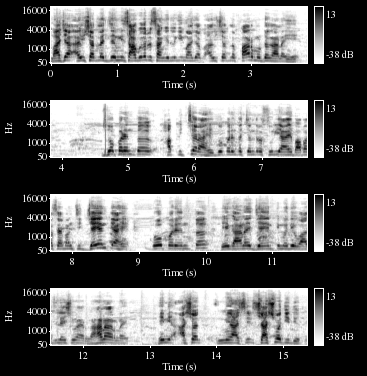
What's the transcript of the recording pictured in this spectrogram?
माझ्या आयुष्यातलं जे मी अगोदरच सांगितलं की माझ्या आयुष्यातलं फार मोठं गाणं आहे हे. जोपर्यंत हा पिक्चर आहे जोपर्यंत चंद्र सूर्य आहे बाबासाहेबांची जयंती आहे तोपर्यंत हे गाणं जयंतीमध्ये वाजल्याशिवाय राहणार नाही. हे मी आशा मी अशी शाश्वती देतो.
